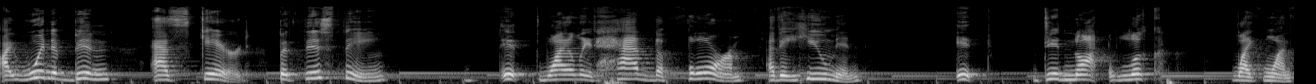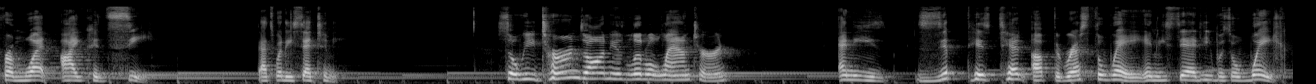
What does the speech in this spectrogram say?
I wouldn't have been as scared. But this thing, it while it had the form of a human, it did not look like one from what I could see. That's what he said to me. So he turns on his little lantern and he zipped his tent up the rest of the way and he said he was awake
